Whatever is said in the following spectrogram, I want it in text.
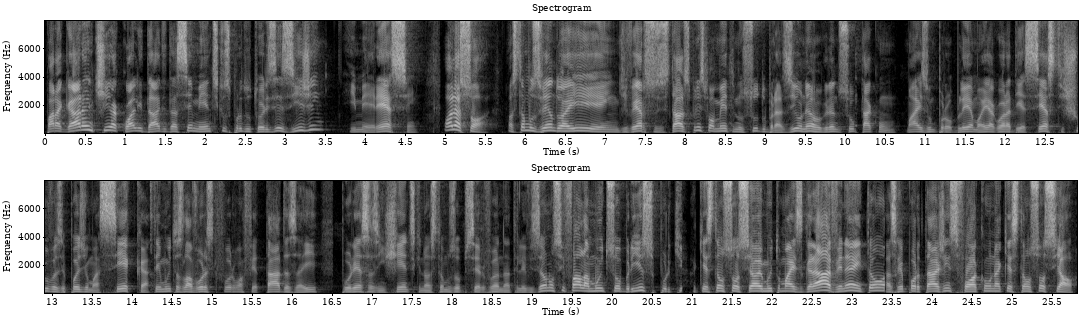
para garantir a qualidade das sementes que os produtores exigem e merecem. Olha só, nós estamos vendo aí em diversos estados, principalmente no sul do Brasil, né? O Rio Grande do Sul está com mais um problema aí agora de excesso de chuvas depois de uma seca. Tem muitas lavouras que foram afetadas aí por essas enchentes que nós estamos observando na televisão. Não se fala muito sobre isso porque a questão social é muito mais grave, né? Então as reportagens focam na questão social.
